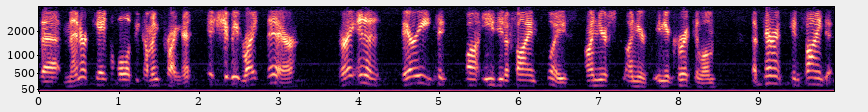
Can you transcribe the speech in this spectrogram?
that men are capable of becoming pregnant, it should be right there, right in a very uh, easy to find place on your on your in your curriculum that parents can find it.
